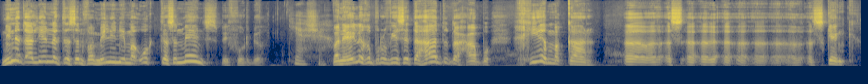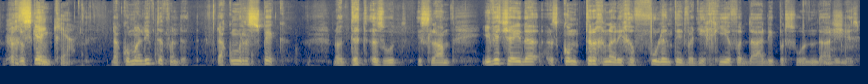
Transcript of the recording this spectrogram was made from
Nie net alleenlik tussen familie nie, maar ook tussen mens byvoorbeeld. Ja, Sheikh. Want die heilige profeet sê tahadu tahabu gee mekaar 'n 'n 'n 'n 'n skenk, 'n geskenk. ja. Daar kom 'n liefde van dit. Daar kom respek. Nou dit is hoe Islam, jy weet jy, dit is kom terug na die gevoelendheid wat jy gee vir daardie persoon en daardie mens.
